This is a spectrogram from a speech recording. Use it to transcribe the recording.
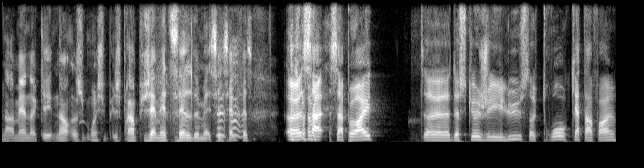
Non, man, ok. Non, je- moi, je, je prends plus jamais de sel de mes. C'est le sel fait ça? Euh, ça, ça peut être, euh, de ce que j'ai lu, c'est trois ou quatre affaires.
